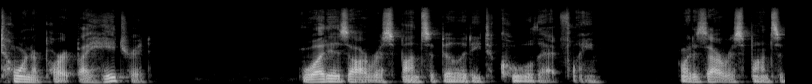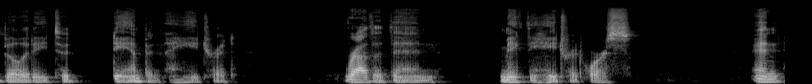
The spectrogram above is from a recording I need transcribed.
torn apart by hatred, what is our responsibility to cool that flame? What is our responsibility to dampen the hatred rather than make the hatred worse? And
